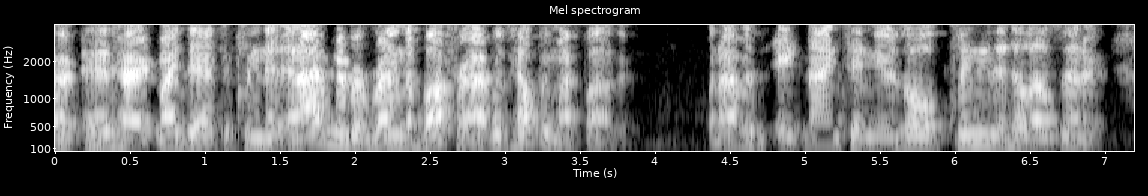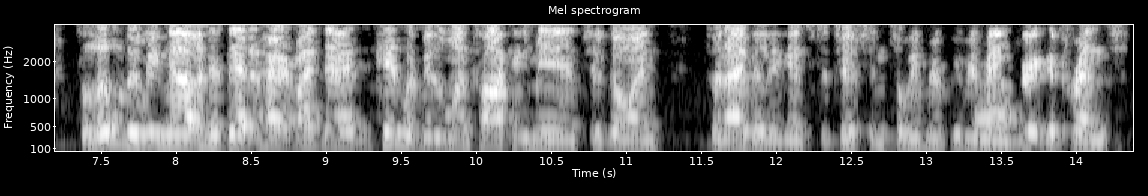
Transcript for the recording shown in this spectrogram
Uh, had hired my dad to clean that, and I remember running the buffer. I was helping my father when I was eight, nine, ten years old, cleaning the Hillel Center. So little did we know, his dad had hired my dad. Ken would be the one talking me into going to an Ivy League institution. So we, we remained very good friends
